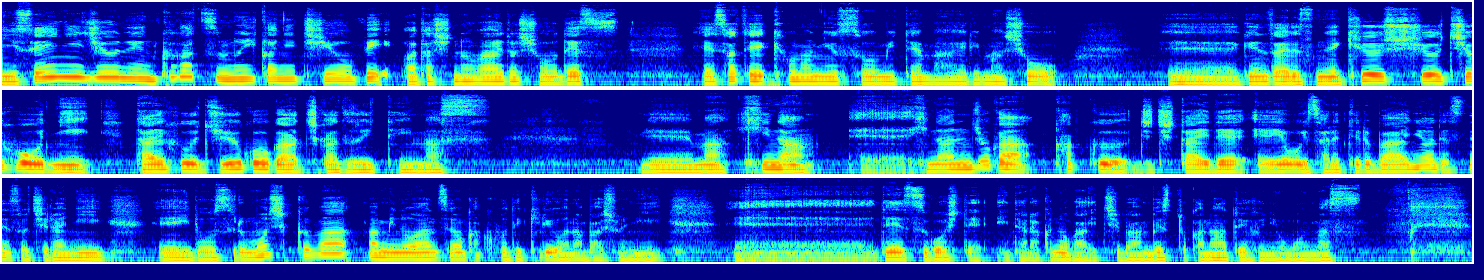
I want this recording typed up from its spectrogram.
2020年9月6日日曜日、私のワイドショーです。えーさて、今日のニュースを見てまいりましょう。えー現在ですね、九州地方に台風10号が近づいています。えーまあ、避難、え避難所が各自治体でえ用意されている場合にはですね、そちらにえ移動する、もしくは、まあ、身の安全を確保できるような場所に、えで過ごしていただくのが一番ベストかなというふうに思います。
